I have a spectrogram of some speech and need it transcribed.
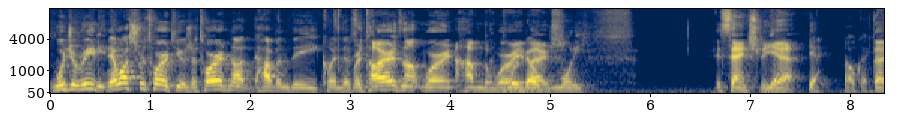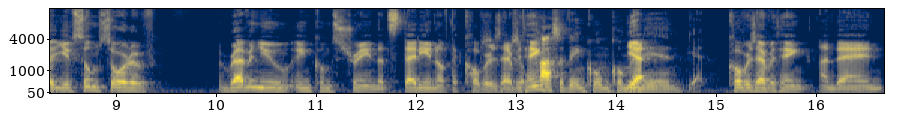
Would you really? Now, what's retired to you? Is retired not having the kind of Retired, not worrying, having to worry about, money? essentially, yeah. Yeah. Okay. That good. you have some sort of revenue income stream that's steady enough that covers So everything. passive income coming Yeah. in. Yeah. covers everything, and then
